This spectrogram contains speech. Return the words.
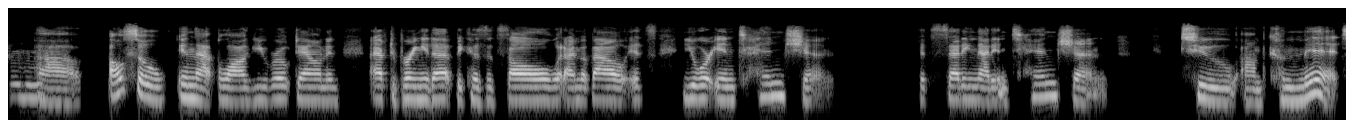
mm-hmm. uh, also in that blog you wrote down and i have to bring it up because it's all what i'm about it's your intention it's setting that intention to um, commit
